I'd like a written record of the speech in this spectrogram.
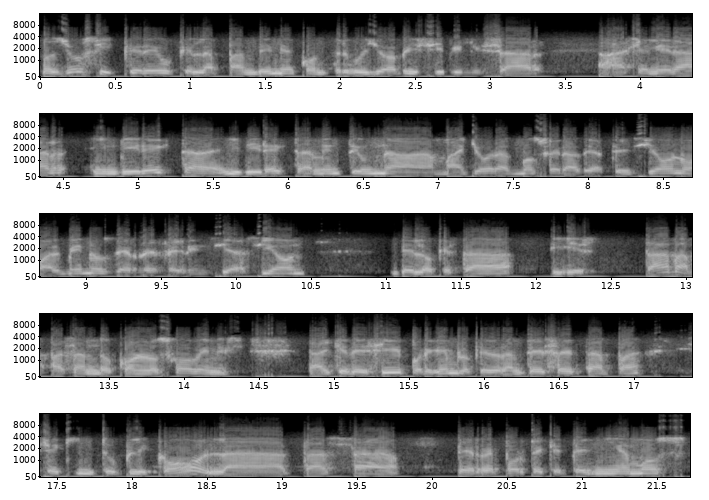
Pues yo sí creo que la pandemia contribuyó a visibilizar a generar indirecta y directamente una mayor atmósfera de atención o al menos de referenciación de lo que está y estaba pasando con los jóvenes. Hay que decir, por ejemplo, que durante esa etapa se quintuplicó la tasa de reporte que teníamos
